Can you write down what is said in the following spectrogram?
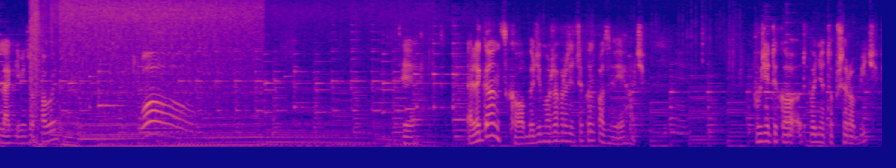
Lagi mnie złapały? Wow! Ty. Elegancko, będzie można w razie czego z bazy wyjechać. Później tylko odpowiednio to przerobić.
